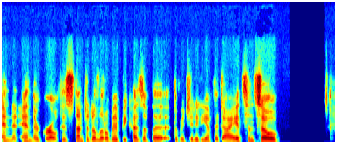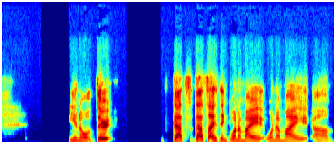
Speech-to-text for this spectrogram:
and and their growth is stunted a little bit because of the the rigidity of the diets. And so you know there that's that's i think one of my one of my um,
